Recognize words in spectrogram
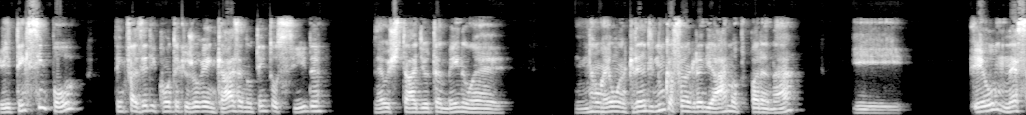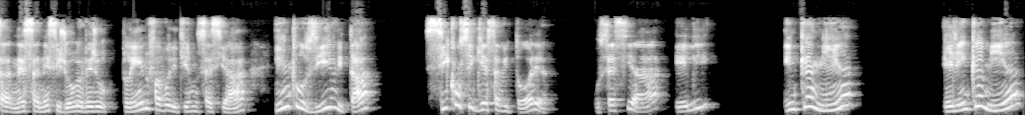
ele tem que se impor tem que fazer de conta que o jogo é em casa, não tem torcida, né? O estádio também não é não é uma grande, nunca foi uma grande arma para o Paraná. E eu nessa, nessa nesse jogo eu vejo pleno favoritismo do CSA, inclusive, tá? Se conseguir essa vitória, o CSA ele encaminha ele encaminha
